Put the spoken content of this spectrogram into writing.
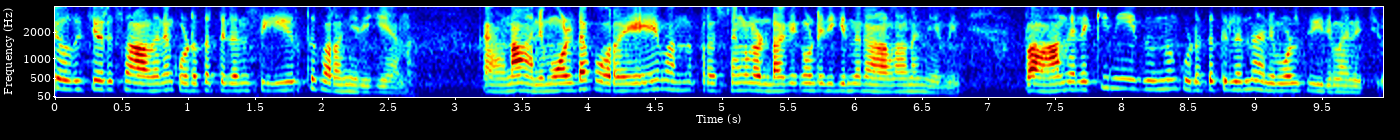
ചോദിച്ച ഒരു സാധനം കൊടുക്കത്തില്ലെന്ന് തീർത്ത് പറഞ്ഞിരിക്കുകയാണ്. കാരണം അനുമോളുടെ പുറകെ വന്ന് പ്രശ്നങ്ങൾ ഉണ്ടാക്കിക്കൊണ്ടിരിക്കുന്ന ഒരാളാണ് നെവിൻ അപ്പോൾ ആ നിലയ്ക്ക് നീ ഇതൊന്നും കൊടുക്കത്തില്ലെന്ന് അനുമോൾ തീരുമാനിച്ചു.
